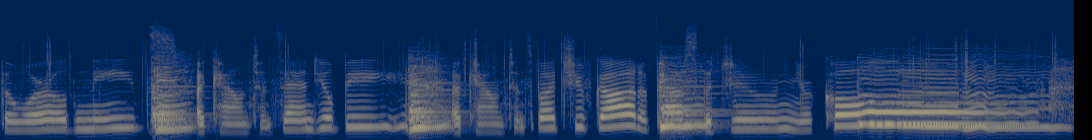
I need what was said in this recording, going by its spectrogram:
The world needs accountants, and you'll be accountants, but you've gotta pass the junior core.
